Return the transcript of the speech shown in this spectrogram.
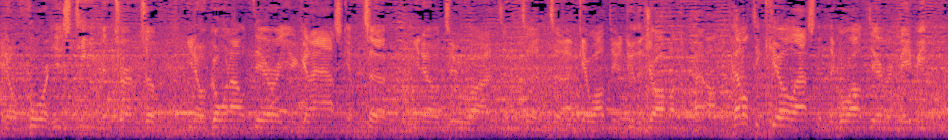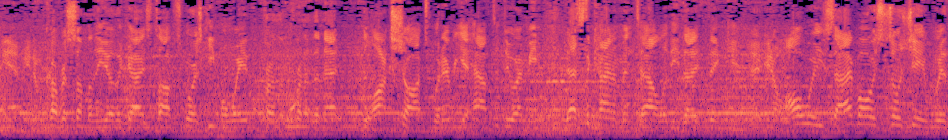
You know, for his team in terms of you know going out there. You're you going to ask him to you know to, uh, to, to, to go out there and do the job on the on the penalty kill? Ask him to go out there and maybe you know cover some of the other guys' top scores, keep them away from the front of the net, block shots, whatever you have to do. I mean, that's the kind of mentality that I think you know always I've always associated with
